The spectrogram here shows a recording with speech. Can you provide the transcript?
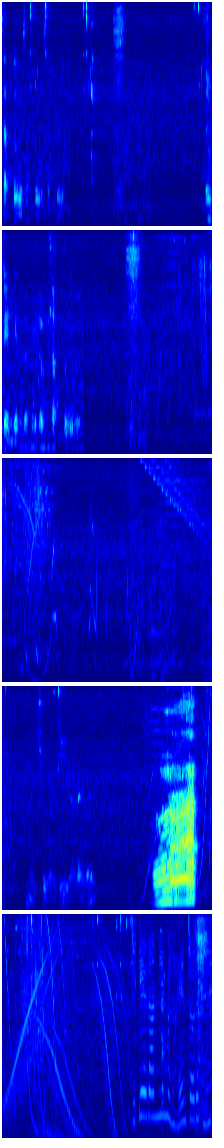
สับตู้สับตู้สับตู้ ต้องเจนเย็นแบบนี้แล้วสับตู้ ไม่ช่วยที่อะไรเลย 自警団任務の延長ですね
